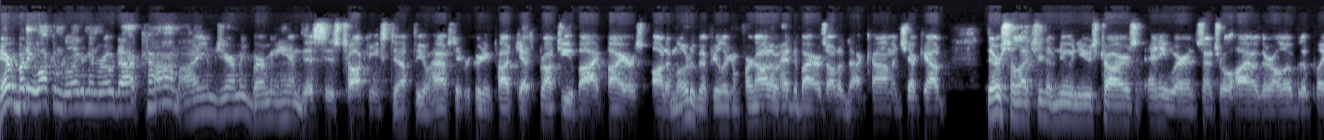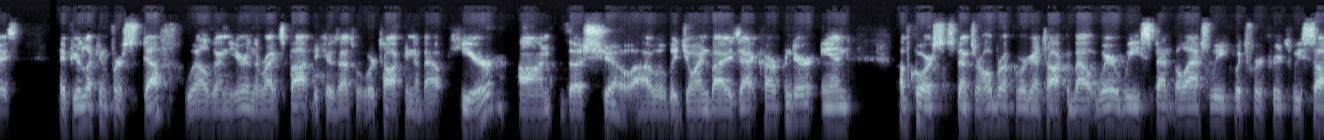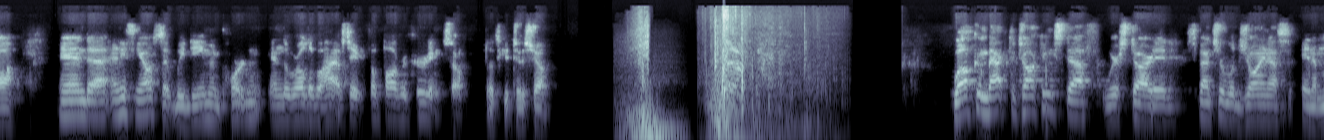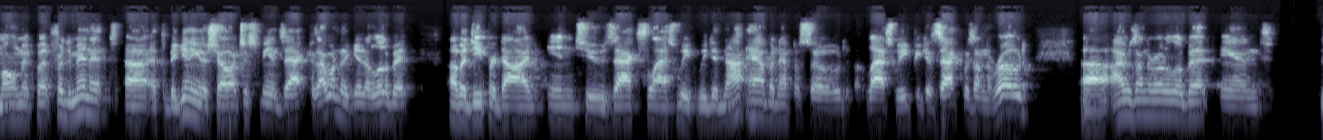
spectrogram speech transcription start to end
Everybody, welcome to LettermenRow.com. I am Jeremy Birmingham. This is Talking Stuff, the Ohio State Recruiting Podcast brought to you by Byers Automotive. If you're looking for an auto, head to byersauto.com and check out their selection of new and used cars anywhere in central Ohio. They're all over the place. If you're looking for stuff, well, then you're in the right spot because that's what we're talking about here on the show. I will be joined by Zack Carpenter and, of course, Spencer Holbrook. We're going to talk about where we spent the last week, which recruits we saw, and uh, anything else that we deem important in the world of Ohio State football recruiting. So let's get to the show. Welcome back to Talking Stuff. We're started. Spencer will join us in a moment, but for the minute uh, at the beginning of the show, it's just me and Zack because I wanted to get a little bit of a deeper dive into Zack's last week. We did not have an episode last week because Zack was on the road. Uh, I was on the road a little bit, and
